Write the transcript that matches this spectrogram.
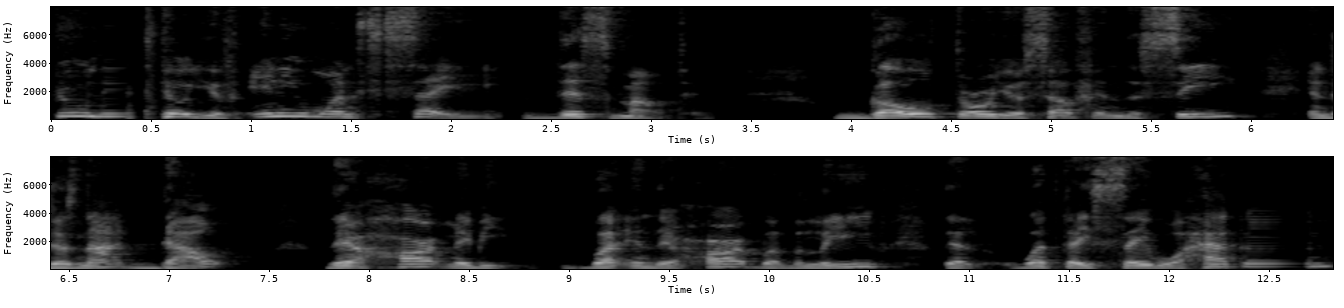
Truly tell you, if anyone say this mountain, go throw yourself in the sea, and does not doubt, their heart may be, but in their heart, but believe that what they say will happen,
